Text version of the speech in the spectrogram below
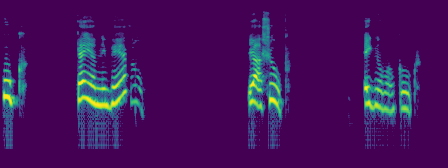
Koek. Ken je hem niet meer? Soep. Ja, soep. Ik noem hem Koek.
